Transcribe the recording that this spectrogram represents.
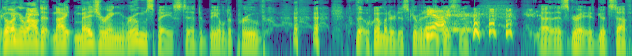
going around at night measuring room space to, to be able to prove that women are discriminated Yeah. against. Uh, that's great, good stuff.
